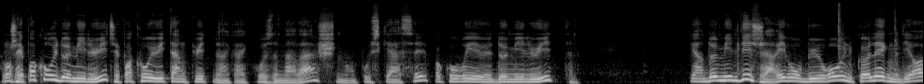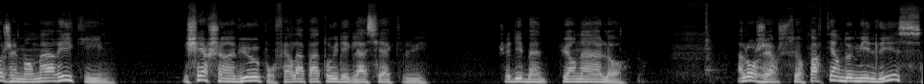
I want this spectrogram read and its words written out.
Alors, j'ai pas couru 2008, j'ai pas couru 88 à cause de ma vache, mon pouce cassé, pas couru 2008. Puis en 2010, j'arrive au bureau, une collègue me dit Oh, j'ai mon mari qui cherche un vieux pour faire la patrouille des glaciers avec lui. J'ai dit Ben, tu en as un là. Alors, je suis reparti en 2010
